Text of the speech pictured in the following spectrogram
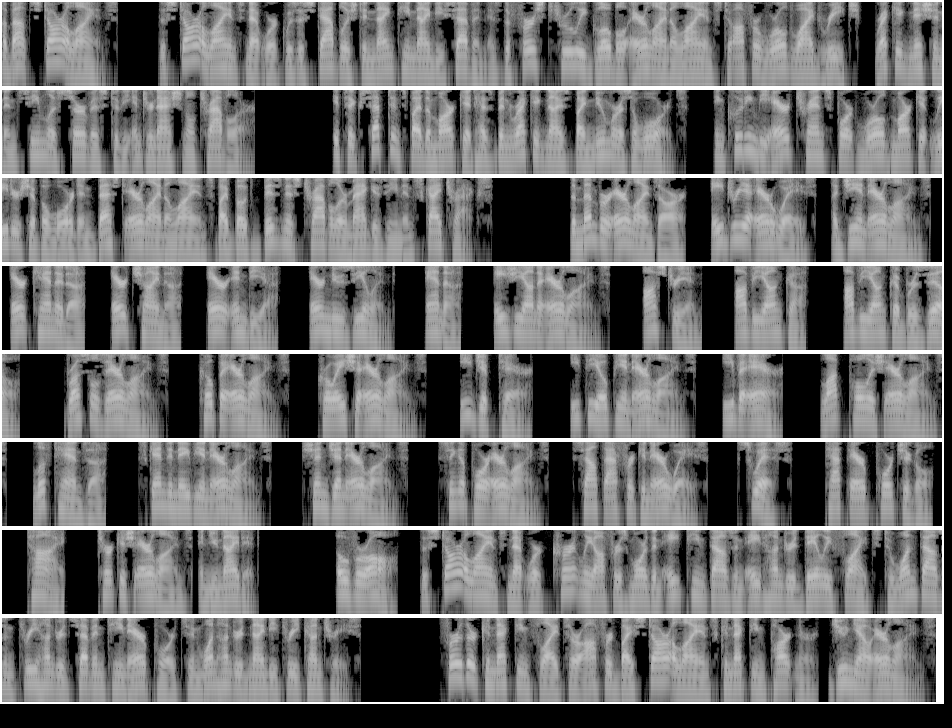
About Star Alliance The Star Alliance network was established in 1997 as the first truly global airline alliance to offer worldwide reach, recognition and seamless service to the international traveler. Its acceptance by the market has been recognized by numerous awards, including the Air Transport World Market Leadership Award and Best Airline Alliance by both Business Traveler magazine and Skytrax. The member airlines are Adria Airways, Aegean Airlines, Air Canada, Air China, Air India, Air New Zealand, ANA, Asiana Airlines, Austrian, Avianca, Avianca Brazil, Brussels Airlines, Copa Airlines, Croatia Airlines, Egyptair, Ethiopian Airlines, EVA Air, LOT Polish Airlines, Lufthansa, Scandinavian Airlines, Shenzhen Airlines, Singapore Airlines, South African Airways, Swiss, TAP Air Portugal, Thai, Turkish Airlines and United. Overall, the Star Alliance network currently offers more than 18,800 daily flights to 1,317 airports in 193 countries. Further connecting flights are offered by Star Alliance connecting partner, Junyao Airlines.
